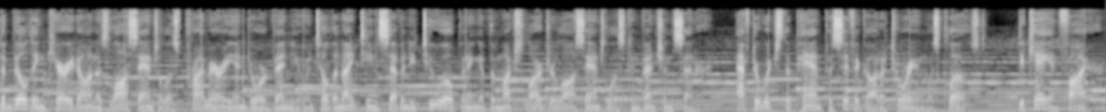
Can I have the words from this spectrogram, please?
The building carried on as Los Angeles' primary indoor venue until the 1972 opening of the much larger Los Angeles Convention Center, after which the Pan Pacific Auditorium was closed. Decay and fire.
